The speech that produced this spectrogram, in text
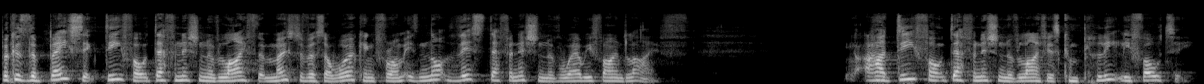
Because the basic default definition of life that most of us are working from is not this definition of where we find life. Our default definition of life is completely faulty.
